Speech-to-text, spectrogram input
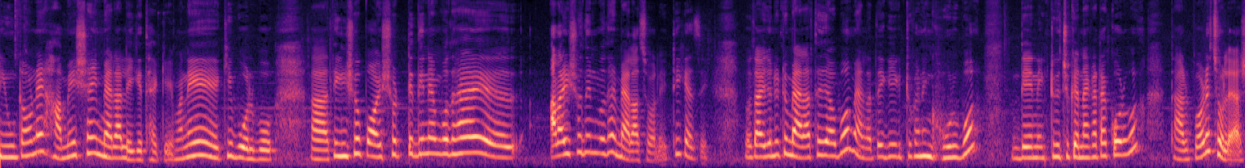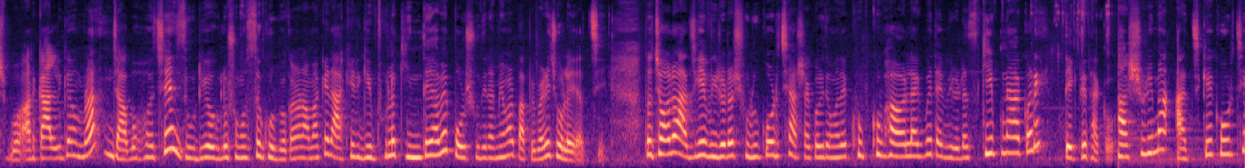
নিউ টাউনে হামেশাই মেলা লেগে থাকে। মানে কি বলব? তিনশো পঁয়ষট্টি দিনে বোধ হয় আড়াইশো দিন বোধহয় মেলা চলে, ঠিক আছে? তো তাই জন্য একটু মেলাতে যাব, মেলাতে গিয়ে একটুখানি ঘুরবো দেন একটু কিছু কেনাকাটা করব, তারপরে চলে আসব। আর কালকে আমরা যাব হচ্ছে জুডিও ওগুলো সমস্ত ঘুরবো, কারণ আমাকে রাখির গিফটগুলো কিনতে হবে, পরশু দিন আমি আমার বাপের বাড়ি চলে যাচ্ছি। তো চলো, আজকে ভিডিওটা শুরু করছি, আশা করি তোমাদের খুব খুব ভালো লাগবে, তাই ভিডিওটা স্কিপ না করে দেখতে থাকো। শাশুড়ি মা আজকে করছে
